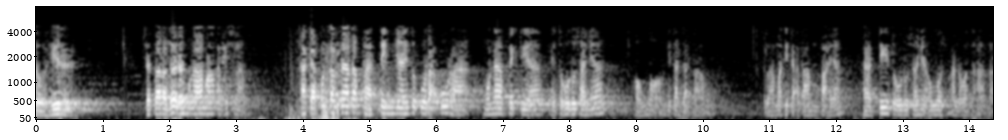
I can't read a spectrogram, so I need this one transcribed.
dohir, Secara darah mengamalkan Islam. Adapun kalau ternyata batinnya itu pura-pura, munafik dia, itu urusannya Allah, kita tidak tahu. Selama tidak tampak ya, hati itu urusannya Allah Subhanahu wa taala.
